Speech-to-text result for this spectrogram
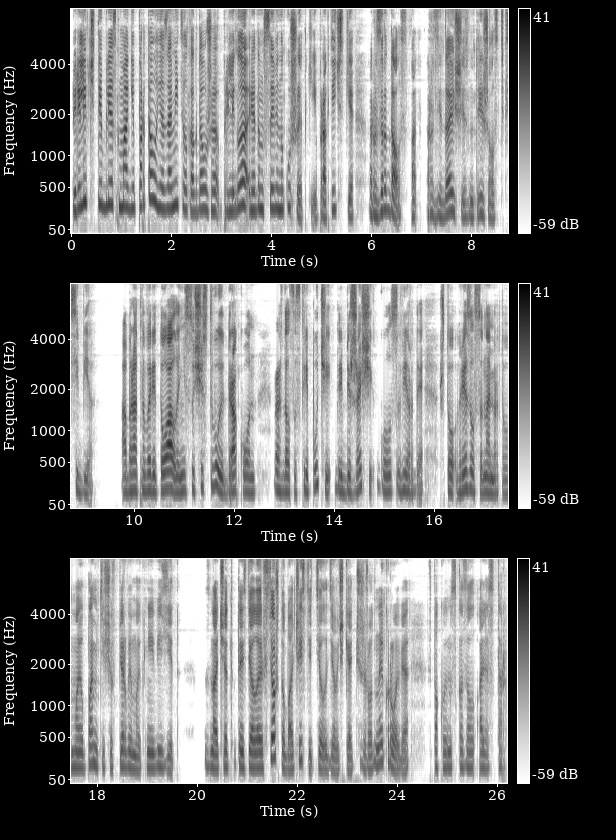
Переливчатый блеск магии портала я заметила, когда уже прилегла рядом с Эви на кушетке и практически разрыдалась от разъедающей изнутри жалости к себе. Обратного ритуала не существует, дракон – Раздался скрипучий, дребезжащий голос Верды, что врезался намертво в мою память еще в первый мой к ней визит. «Значит, ты сделаешь все, чтобы очистить тело девочки от чужеродной крови», спокойно сказал Алистер,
